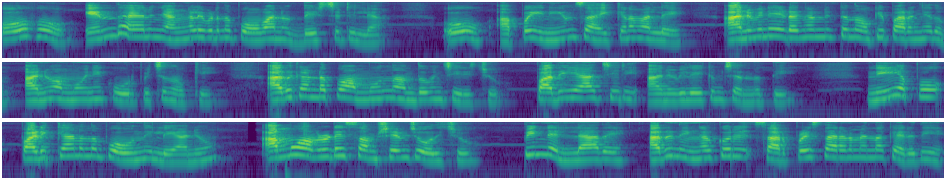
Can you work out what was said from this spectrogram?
ഓഹോ എന്തായാലും ഞങ്ങൾ ഇവിടുന്ന് പോവാൻ ഉദ്ദേശിച്ചിട്ടില്ല. ഓ അപ്പോൾ ഇനിയും സഹിക്കണമല്ലേ? അനുവിനെ ഇടം കണ്ടിട്ട് നോക്കി പറഞ്ഞതും അനു അമ്മുവിനെ കൂർപ്പിച്ചു നോക്കി. അത് കണ്ടപ്പോൾ അമ്മുവും നന്ദവും ചിരിച്ചു. പതിയെ ആ ചിരി അനുവിലേക്കും ചെന്നെത്തി. നീ അപ്പോ പഠിക്കാനൊന്നും പോകുന്നില്ലേ അനു? അമ്മു അവളുടെ സംശയം ചോദിച്ചു. പിന്നെല്ലാതെ അത് നിങ്ങൾക്കൊരു സർപ്രൈസ് തരണമെന്ന കരുതിയേ.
